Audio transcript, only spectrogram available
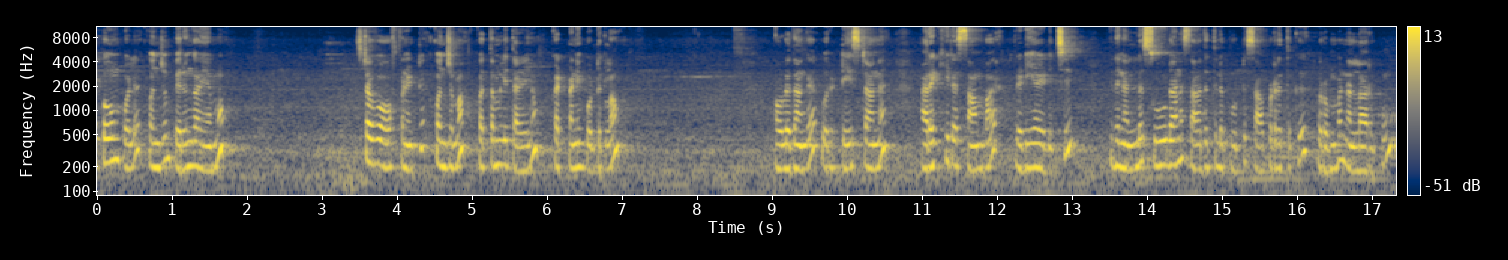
எப்பவும் போல் கொஞ்சம் பெருங்காயமும் ஸ்டவ் ஆஃப் பண்ணிவிட்டு கொஞ்சமாக கொத்தமல்லி தழையும் கட் பண்ணி போட்டுக்கலாம். அவ்வளோதாங்க. ஒரு டேஸ்டான அரைக்கீரை சாம்பார் ரெடி ஆகிடுச்சு இது நல்ல சூடான சாதத்தில் போட்டு சாப்பிட்றதுக்கு ரொம்ப நல்லாயிருக்கும்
